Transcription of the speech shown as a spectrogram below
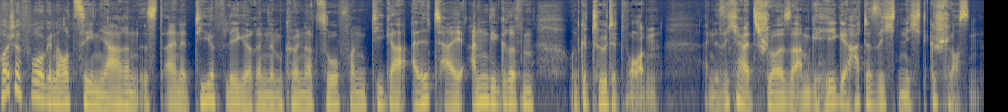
Heute vor genau zehn Jahren ist eine Tierpflegerin im Kölner Zoo von Tiger Altai angegriffen und getötet worden. Eine Sicherheitsschleuse am Gehege hatte sich nicht geschlossen.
